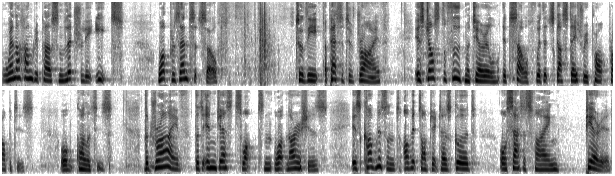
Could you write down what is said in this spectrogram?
when a hungry person literally eats, what presents itself to the appetitive drive is just the food material itself with its gustatory pro- properties or qualities. The drive that ingests what, what nourishes is cognizant of its object as good or satisfying, period.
